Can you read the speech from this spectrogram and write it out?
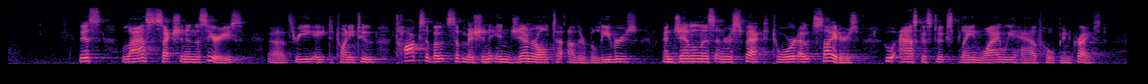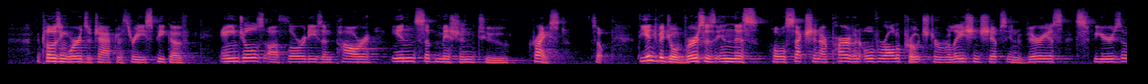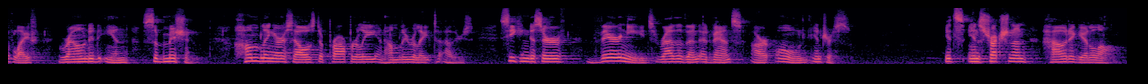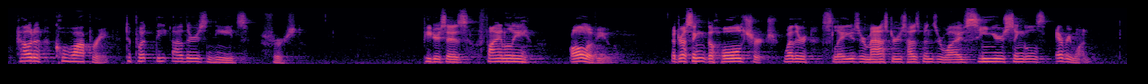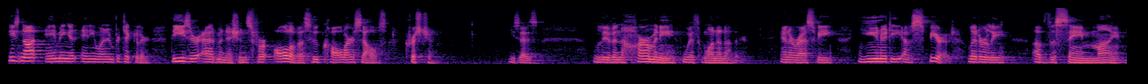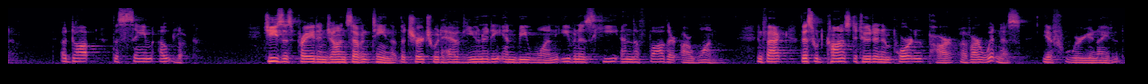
This last section in the series, uh, 3 8 to 22, talks about submission in general to other believers and gentleness and respect toward outsiders who ask us to explain why we have hope in Christ. The closing words of chapter 3 speak of angels, authorities, and power in submission to Christ. So, the individual verses in this whole section are part of an overall approach to relationships in various spheres of life grounded in submission, humbling ourselves to properly and humbly relate to others, seeking to serve their needs rather than advance our own interests. It's instruction on how to get along, how to cooperate, to put the other's needs first. Peter says, finally, all of you, addressing the whole church, whether slaves or masters, husbands or wives, seniors, singles, everyone. He's not aiming at anyone in particular. These are admonitions for all of us who call ourselves Christian. He says, live in harmony with one another. NRSV, unity of spirit, literally, of the same mind. Adopt the same outlook. Jesus prayed in John 17 that the church would have unity and be one, even as he and the Father are one. In fact, this would constitute an important part of our witness if we're united.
